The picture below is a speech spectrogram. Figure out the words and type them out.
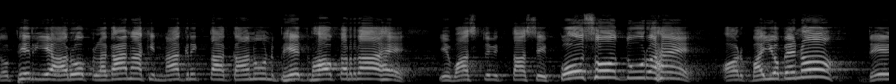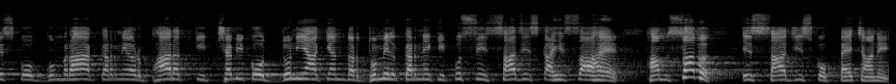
तो फिर यह आरोप लगाना कि नागरिकता कानून भेदभाव कर रहा है यह वास्तविकता से कोसों दूर है। और भाइयों बहनों देश को गुमराह करने और भारत की छवि को दुनिया के अंदर धूमिल करने की कुछ साजिश का हिस्सा है। हम सब इस साजिश को पहचानें।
